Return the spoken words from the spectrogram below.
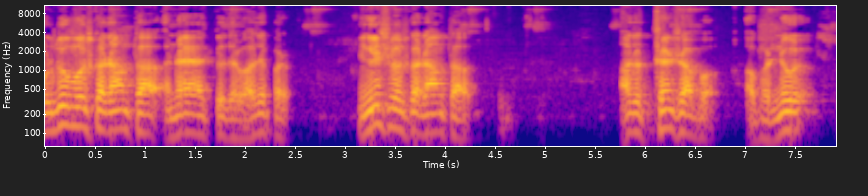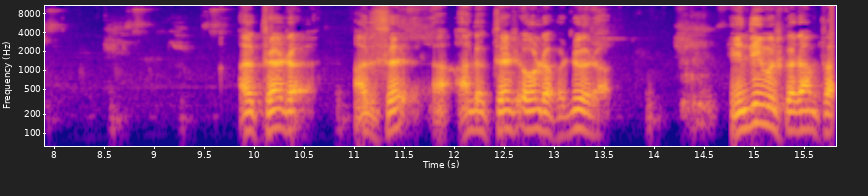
اردو میں اس کا نام تھا نیا کے دروازے پر انگلش میں اس کا نام تھا new a new era Hindi میں اس کا نام تھا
